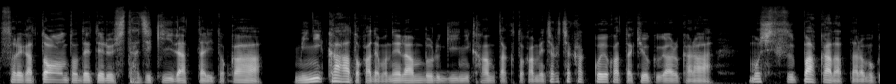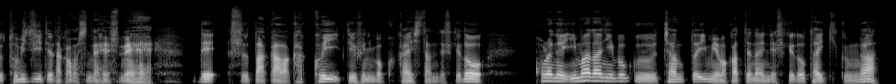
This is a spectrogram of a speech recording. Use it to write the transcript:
それがドーンと出てる下敷きだったりとか、ミニカーとかでもね、ランボルギーニカウンタクとかめちゃくちゃかっこよかった記憶があるから、もしスーパーカーだったら僕飛びついてたかもしれないですね。で、スーパーカーはかっこいいっていう風に僕返したんですけど、これね、未だに僕ちゃんと意味わかってないんですけど、大輝くんが、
